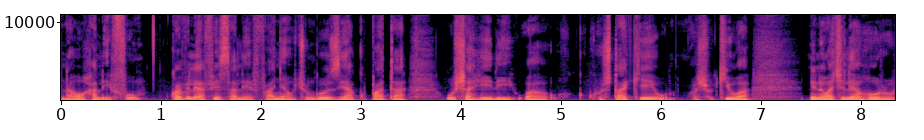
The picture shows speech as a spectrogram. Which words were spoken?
na uhalifu. Kwa vile afisa aliyefanya uchunguzi hakupata ushahidi wa kushtaki washukiwa, ninawachilia huru,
